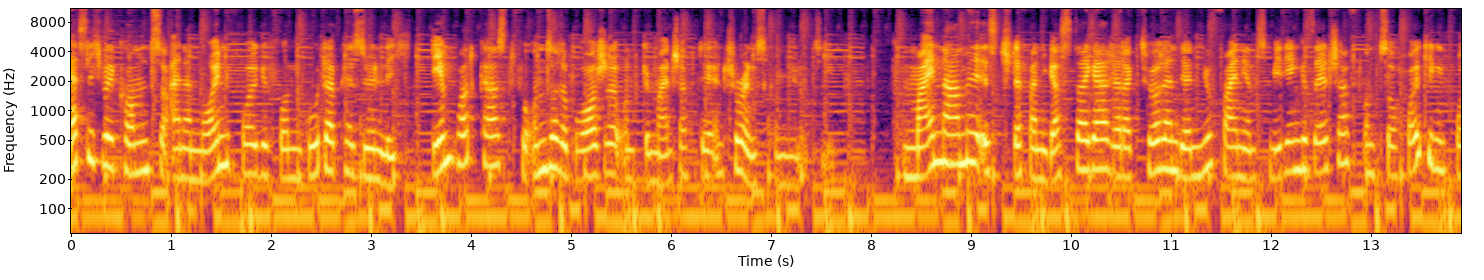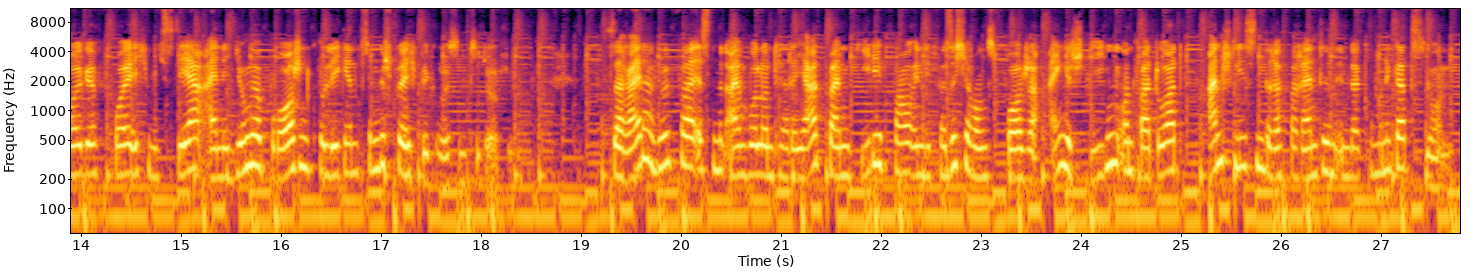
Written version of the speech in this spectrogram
Herzlich willkommen zu einer neuen Folge von Gotha Persönlich, dem Podcast für unsere Branche und Gemeinschaft der Insurance Community. Mein Name ist Stefanie Gasteiger, Redakteurin der New Finance Mediengesellschaft und zur heutigen Folge freue ich mich sehr, eine junge Branchenkollegin zum Gespräch begrüßen zu dürfen. Saraida Höfer ist mit einem Volontariat beim GDV in die Versicherungsbranche eingestiegen und war dort anschließend Referentin in der Kommunikation.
